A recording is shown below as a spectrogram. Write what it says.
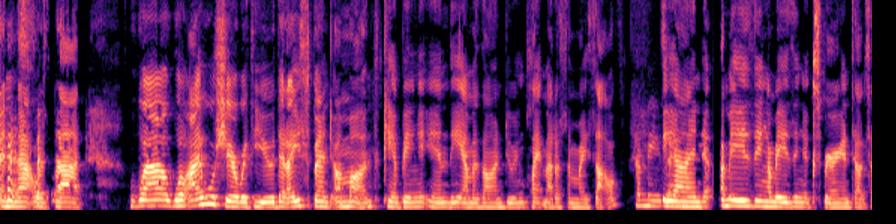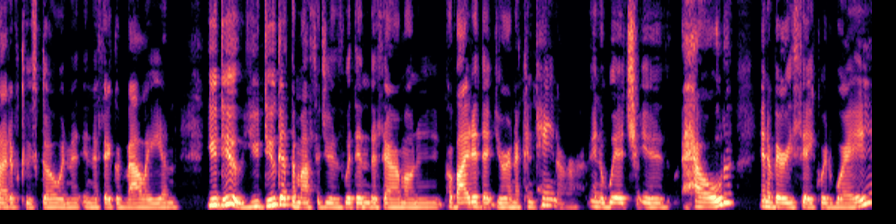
and that was that. Wow. Well, I will share with you that I spent a month camping in the Amazon doing plant medicine myself. amazing And amazing, amazing experience outside of Cusco in the, in the Sacred Valley. And you do, you do get the messages within the ceremony, provided that you're in a container in which is held in a very sacred way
